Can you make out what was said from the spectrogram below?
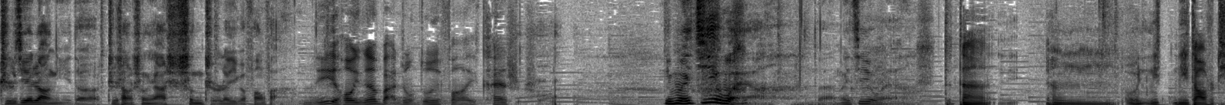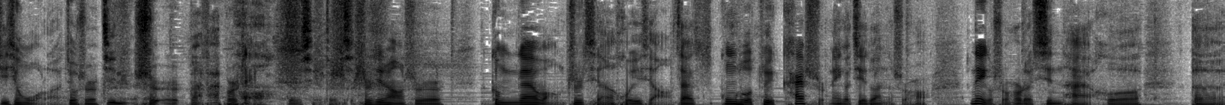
直接让你的职场生涯升职的一个方法，你以后应该把这种东西放在一开始说。因为没机会啊，对，没机会啊，但嗯，我你你倒是提醒我了，就是妓女实不不不是这个，哦，对不起，对不起，实际上是更应该往之前回想，在工作最开始那个阶段的时候，那个时候的心态和呃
